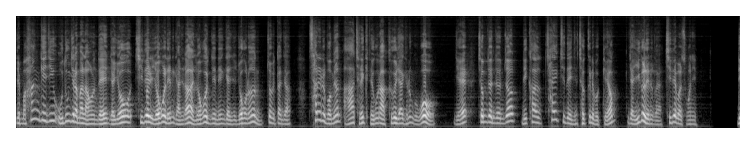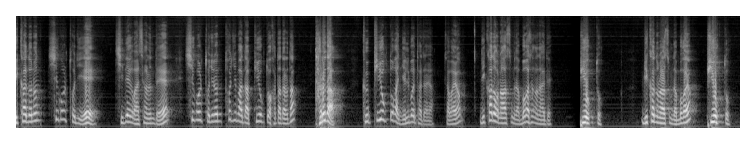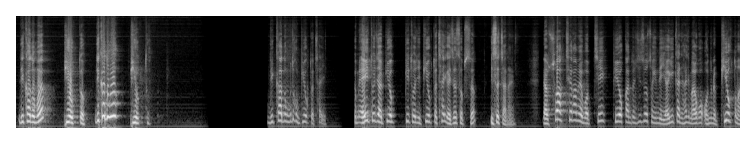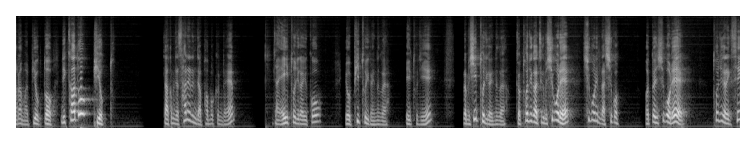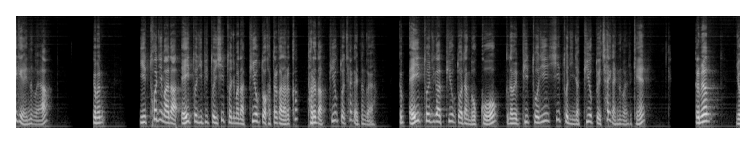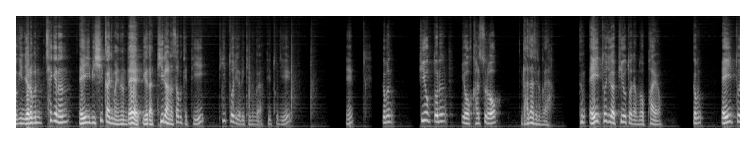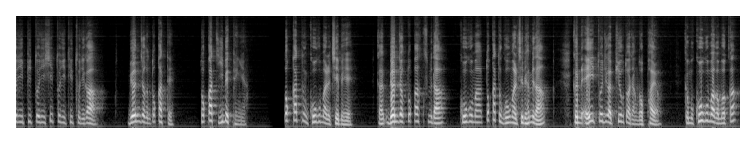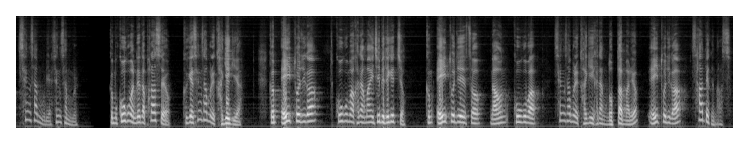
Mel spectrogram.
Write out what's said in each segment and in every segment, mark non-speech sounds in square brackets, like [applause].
이제 뭐 한계지 우둥지란 말 나오는데 이제 요 지대를 요걸 내는 게 아니라 요걸 이제 내는 게 아니라 요거는 좀 이따 이제 사례를 보면 아 저렇게 되구나 그걸 이야기하는 거고 이제 점점 점점 니카 차익 지대에 이제 접근해 볼게요. 이제 이걸 내는 거야. 지대 발송원이. 니카도는 시골 토지에 지대가 발생하는데 시골 토지는 토지마다 비옥도가 같다 다르다? 다르다. 그 비옥도가 1번 타자야. 자 봐요. 니카도가 나왔습니다. 뭐가 생각나야 돼? 비옥도. 니카도 나왔습니다. 뭐가요? 비옥도. 니카도 뭐야? 비옥도. 니카도 뭐? 비옥도. 니카도 무조건 비옥도 차이. 그럼 A 토지와 비옥, B 토지, 비옥도 차이가 있었어 없어요? 있었잖아요. 수학 체감의 법칙, 비옥간도 지수성인데 여기까지 하지 말고 오늘은 비옥도만 하란 말. 비옥도. 니카도 비옥도. 자, 그럼 이제 사례를 이제 봐볼 건데. 자, A 토지가 있고 요 B 토지가 있는 거야. A 토지. 그다음에 C 토지가 있는 거야. 그럼 토지가 지금 시골에 시골입니다. 시골. 어떤 시골에 토지가 이렇게 세 개가 있는 거야. 그러면 이 토지마다 A 토지, B 토지, C 토지마다 비옥도가 같을까 다를까? 다르다. 비옥도 차이가 있는 거야. 그럼 A 토지가 비옥도가 가장 높고 그 다음에 B 토지, C 토지 이제 비옥도의 차이가 있는 거야. 이렇게. 그러면 여기 이제 여러분 책에는 A, B, C까지만 있는데 여기다 D를 하나 써볼게. D. D 토지가 이렇게 있는 거야. D 토지. 예? 그러면 비옥도는 요 갈수록 낮아지는 거야. 그럼 A 토지가 비옥도가 가장 높아요. 그럼 A 토지, B 토지, C 토지, D 토지가 면적은 똑같아. 똑같이 200평이야. 똑같은 고구마를 재배해. 그러니까 면적 똑같습니다. 고구마 똑같은 고구마를 재배합니다. 그런데 A 토지가 비옥도가 가장 높아요. 그럼 고구마가 뭘까? 생산물이야. 생산물. 그럼 고구마 내다 팔았어요. 그게 생산물의 가격이야. 그럼 A 토지가 고구마 가장 많이 재배되겠죠. 그럼 A 토지에서 나온 고구마 생산물의 가격이 가장 높단 말이에요. A 토지가 400원 나왔어.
